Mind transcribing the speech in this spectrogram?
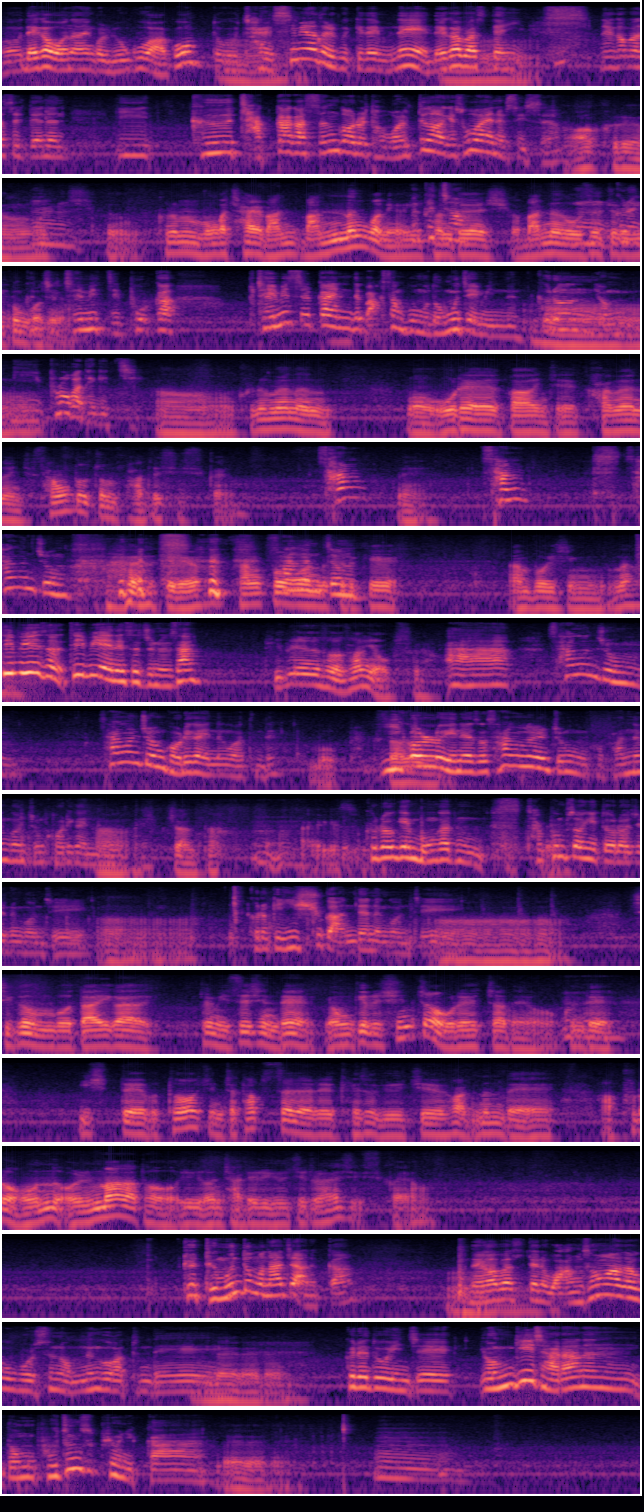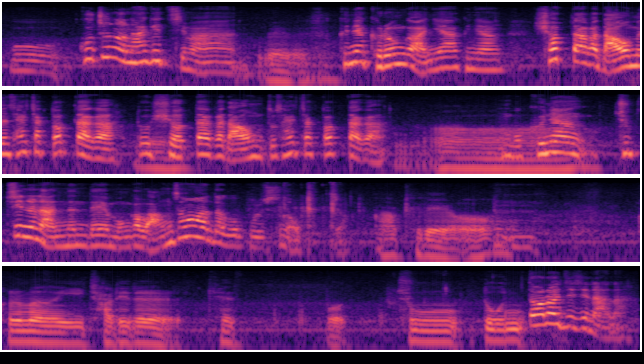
어, 내가 원하는 걸 요구하고 또 잘 스며들고 있기 때문에 내가 봤을 때는 내가 봤을 때는 이 그 작가가 쓴 거를 더 월등하게 소화해낼 수 있어요. 아 그래요. 음. 지금 그러면 뭔가 잘 맞, 맞는 거네요. 이. 전도연 씨가 맞는 옷을 음, 좀 그런- 입은 그쵸. 거네요. 재밌지. 보, 그러니까 재밌을까 했는데 막상 보면 너무 재밌는 그런 어. 연기 프로가 되겠지. 어 그러면은 뭐 올해가 이제 가면은 이제 상도 좀 받을 수 있을까요? 상? 네. 상? 상은 좀 그래요? 상은 좀- 그렇게 안 보이시구나. TV에서 TVN에서 주는 상? TVN에서는 상이 없어요. 아 상은 좀 상은 좀 거리가 있는 것 같은데 뭐 백상 이걸로 인해서 상을 좀 받는 건 좀 거리가 있는 것아 같아. 쉽지 않다. 음, 음. 알겠습니다. 그러기엔 뭔가 좀 작품성이 떨어지는 건지 아, 그렇게 이슈가 안 되는 건지 아 지금 뭐 나이가 좀 있으신데 연기를 진짜 오래 했잖아요. 근데 음, 20대부터 진짜 탑스타 자리를 계속 유지해 왔는데 앞으로 어느 얼마나 더 이런 자리를 유지를 할 수 있을까요? 그 드문드문하지 않을까? 내가 봤을 때는 왕성하다고 볼 수는 없는 것 같은데 네네네. 그래도 이제 연기 잘하는 너무 보증수표니까 네네네. 음 뭐 꾸준은 하겠지만 네네. 그냥 그런 거 아니야 그냥 쉬었다가 나오면 살짝 떴다가 또 네. 쉬었다가 나오면 또 살짝 떴다가 아. 뭐 그냥 죽지는 않는데 뭔가 왕성하다고 볼 수는 없죠. 아 그래요. 음. 그러면 이 자리를 이렇게 뭐 중돈 떨어지진 않아.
